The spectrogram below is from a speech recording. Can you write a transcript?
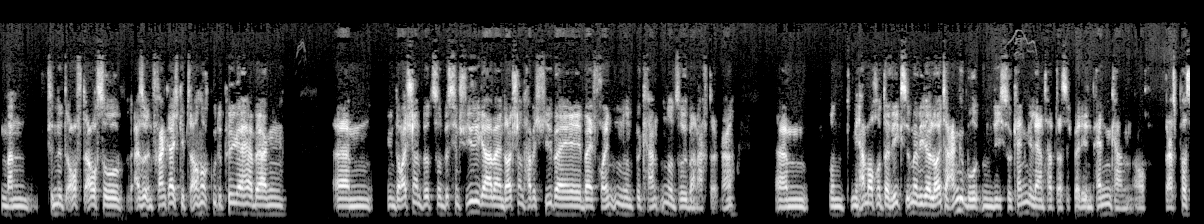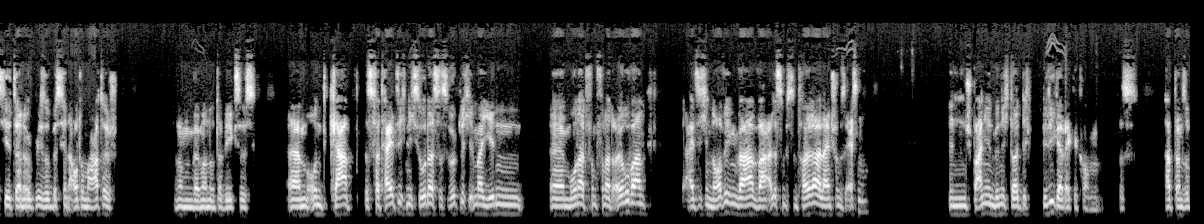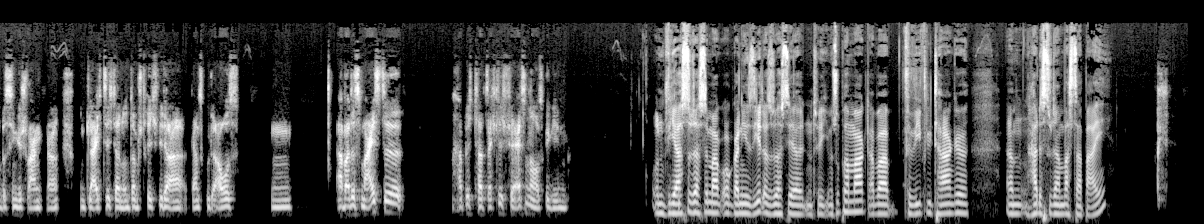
man findet oft auch so, also in Frankreich gibt's auch noch gute Pilgerherbergen. Ähm, in Deutschland wird's so ein bisschen schwieriger, aber in Deutschland habe ich viel bei, bei Freunden und Bekannten und so übernachtet. Ne? Ähm, und mir haben auch unterwegs immer wieder Leute angeboten, die ich so kennengelernt habe, dass ich bei denen pennen kann. Auch das passiert dann irgendwie so ein bisschen automatisch, ähm, wenn man unterwegs ist. Ähm, und klar, das verteilt sich nicht so, dass es wirklich immer jeden äh, Monat 500 Euro waren. Als ich in Norwegen war, war alles ein bisschen teurer, allein schon das Essen. In Spanien bin ich deutlich billiger weggekommen. Das hat dann so ein bisschen geschwankt ne? und gleicht sich dann unterm Strich wieder ganz gut aus. Hm. Aber das meiste habe ich tatsächlich für Essen ausgegeben. Und wie hast du das immer organisiert? Also du hast ja natürlich im Supermarkt, aber für wie viele Tage ähm, hattest du dann was dabei?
